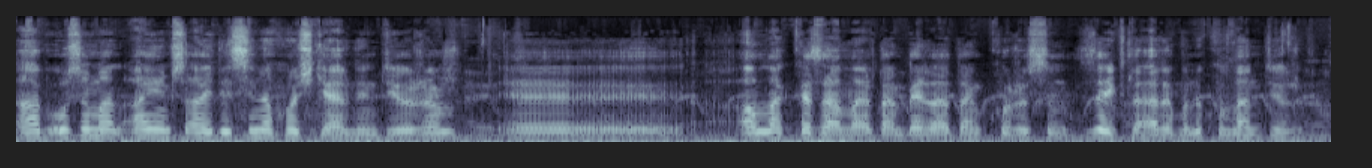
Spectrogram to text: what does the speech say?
rahmat. Abi o zaman IEMS ailesine hoş geldin diyorum. Ee, Allah kazalardan beladan korusun. Zevkle arabanı kullan diyorum.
